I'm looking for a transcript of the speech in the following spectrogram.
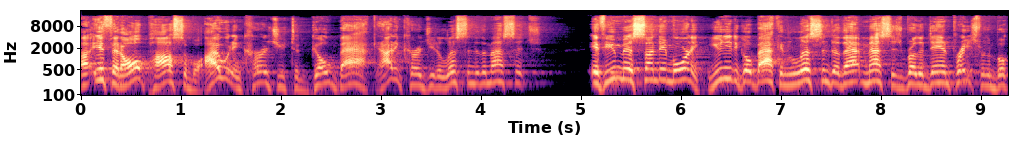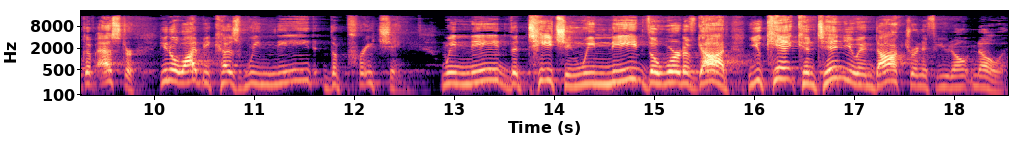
uh, if at all possible, I would encourage you to go back and I'd encourage you to listen to the message. If you miss Sunday morning, you need to go back and listen to that message Brother Dan preached from the book of Esther. You know why? Because we need the preaching. We need the teaching. We need the Word of God. You can't continue in doctrine if you don't know it.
